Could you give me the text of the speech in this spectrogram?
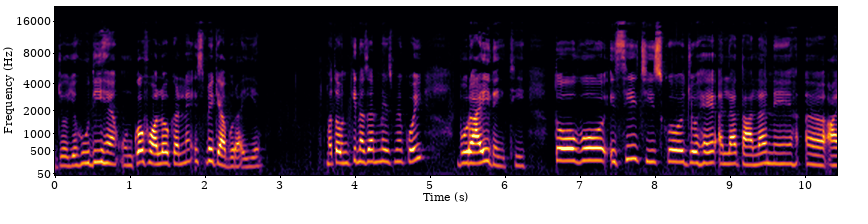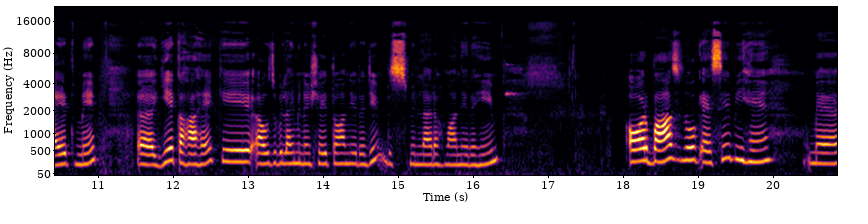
جو یہودی ہیں، ان کو فالو کر لیں۔ اس میں کیا برائی ہے؟ مطلب ان کی نظر میں اس میں کوئی برائی نہیں تھی۔ تو وہ اسی چیز کو جو ہے اللہ تعالیٰ نے آیت میں یہ کہا ہے کہ اعوذ باللہ من الشیطان الرجیم، بسم اللہ الرحمن الرحیم۔ اور بعض لوگ ایسے بھی ہیں، میں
